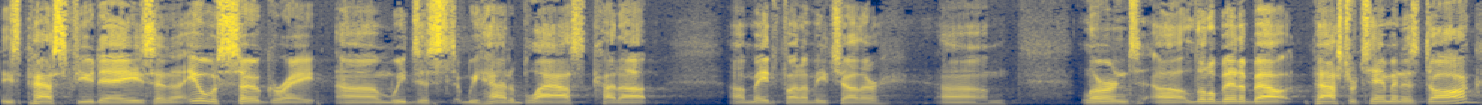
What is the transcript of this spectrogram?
these past few days, and it was so great. Um, we just we had a blast, cut up, uh, made fun of each other, um, learned a little bit about Pastor Tim and his dog.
